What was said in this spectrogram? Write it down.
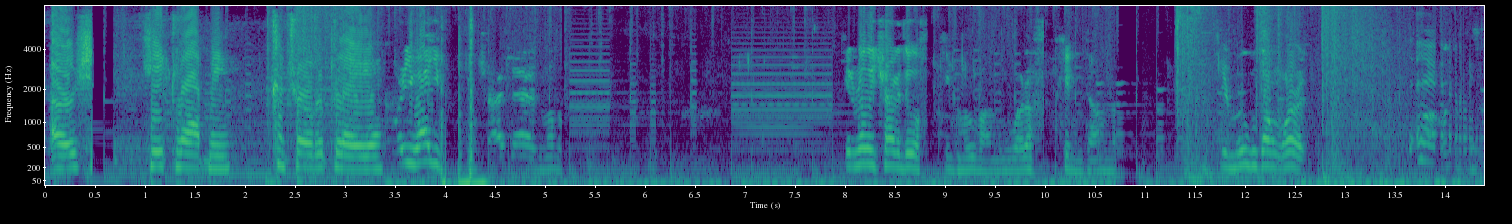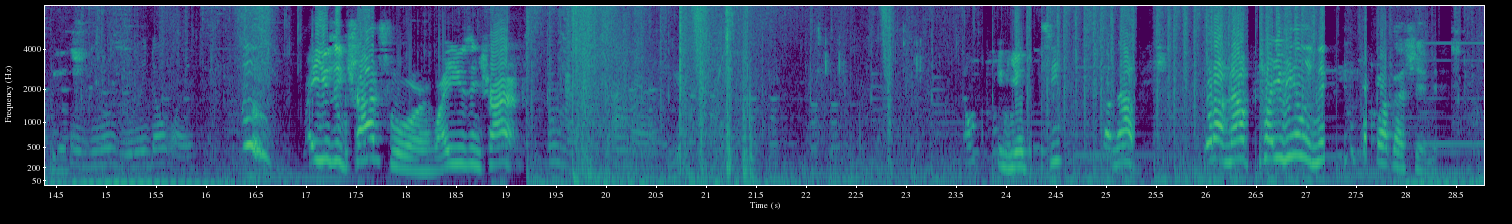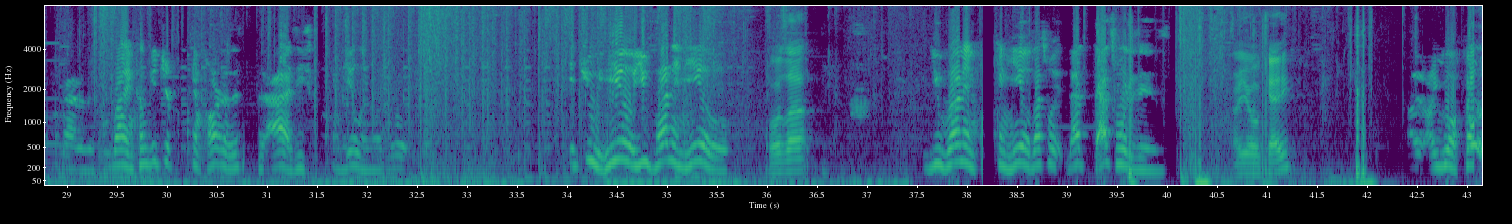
Oh shit. He clapped me. Controller player. Where you at, you fucking trash ass motherfucker? You really try to do a fucking move on me. What a fucking dumb. Your moves don't work. These moves really don't work. Why are you using traps for? Why are you using traps? Oh my god. Fucking heal, pussy. What up now? What up now? Why you healing, nigga? Get the fuck out that shit, bitch. Fuck out of this. Ryan, come get your fucking partner. This is his eyes. He's fucking healing. Like, look. Get you heal. You run and heal. What was that? You run and fucking heal. That's what. That. That's what it is. Are you okay? Are, are you a fat?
